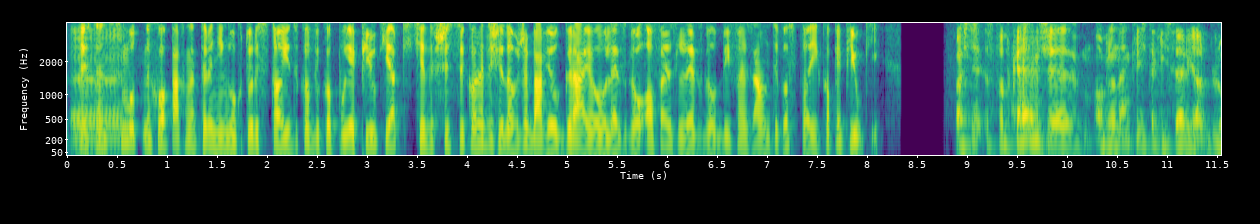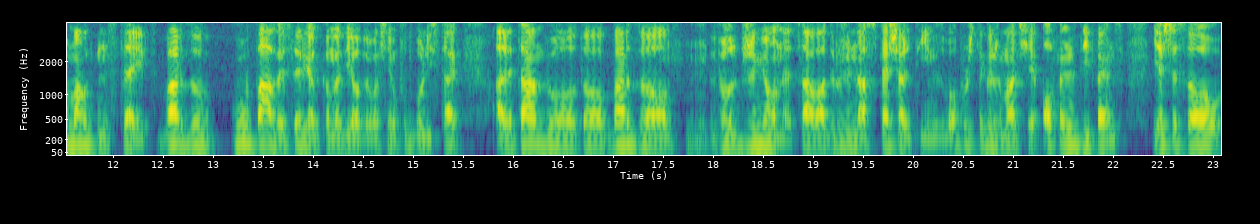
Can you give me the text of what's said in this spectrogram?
To jest ten smutny chłopak na treningu, który stoi, tylko wykopuje piłki, jak kiedy wszyscy koledzy się dobrze bawią, grają let's go offense, let's go defense, a on tylko stoi i kopie piłki. Właśnie spotkałem się, oglądałem kiedyś taki serial Blue Mountain State, bardzo głupawy serial komediowy właśnie o futbolistach, ale tam było to bardzo wyolbrzymione, cała drużyna special teams, bo oprócz tego, że macie offense, defense, jeszcze są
